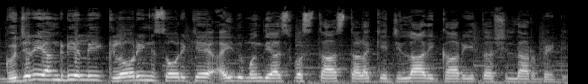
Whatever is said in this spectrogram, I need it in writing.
ಗುಜರಿ ಅಂಗಡಿಯಲ್ಲಿ ಕ್ಲೋರಿನ್ ಸೋರಿಕೆ, ಐದು ಮಂದಿ ಅಸ್ವಸ್ಥ, ಸ್ಥಳಕ್ಕೆ ಜಿಲ್ಲಾಧಿಕಾರಿ ತಹಶೀಲ್ದಾರ್ ಭೇಟಿ.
